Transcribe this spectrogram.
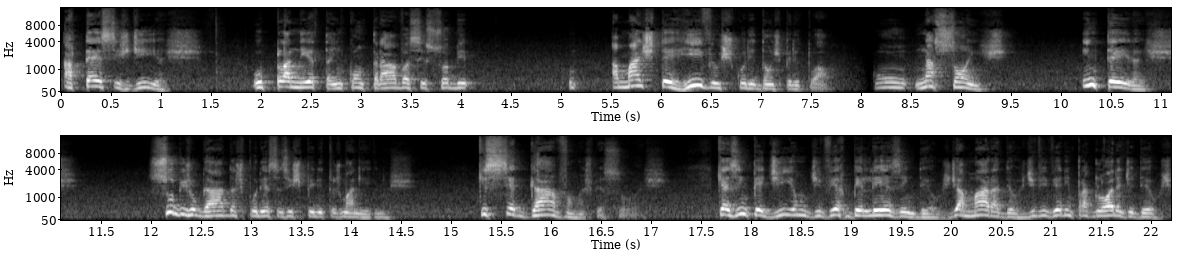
até esses dias o planeta encontrava-se sob a mais terrível escuridão espiritual, com nações inteiras subjugadas por esses espíritos malignos, que cegavam as pessoas, que as impediam de ver beleza em Deus, de amar a Deus, de viverem para a glória de Deus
